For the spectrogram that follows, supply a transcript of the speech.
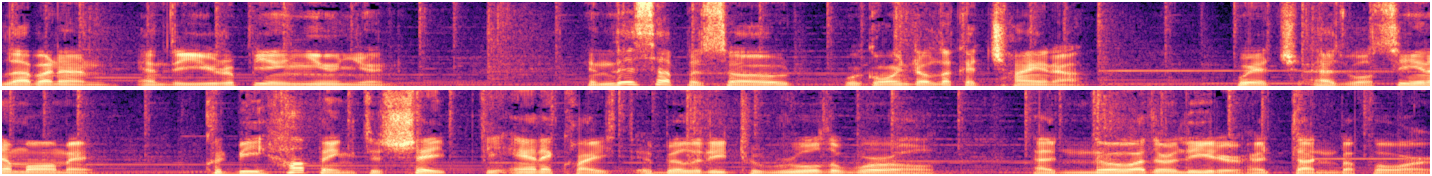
Lebanon, and the European Union. In this episode, we're going to look at China, which, as we'll see in a moment, could be helping to shape the Antichrist's ability to rule the world as no other leader has done before.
